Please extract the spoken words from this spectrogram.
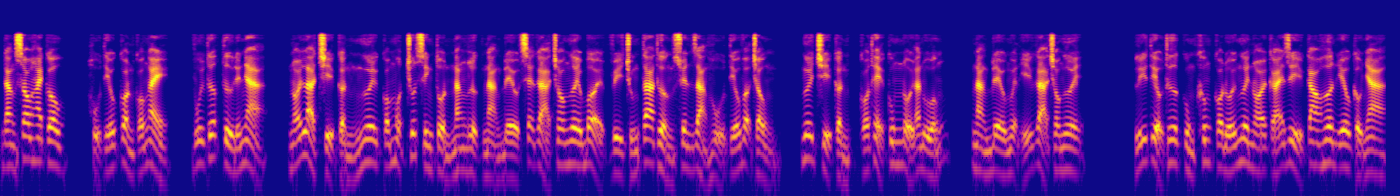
Đằng sau hai câu, hủ tiếu còn có ngày, vui tước từ đến nhà nói là chỉ cần ngươi có một chút sinh tồn năng lực nàng đều sẽ gả cho ngươi bởi vì chúng ta thường xuyên giảng hủ tiếu vợ chồng, ngươi chỉ cần có thể cung nổi ăn uống, nàng đều nguyện ý gả cho ngươi. Lý tiểu thư cùng không có đối ngươi nói cái gì cao hơn yêu cầu nhà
